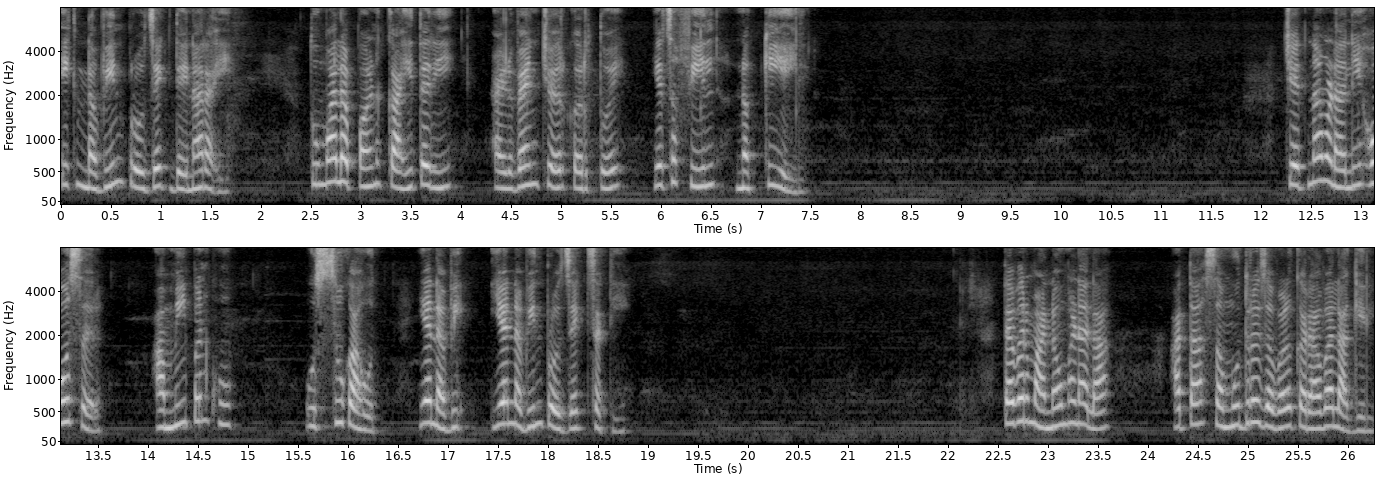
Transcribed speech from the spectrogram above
एक नवीन प्रोजेक्ट देणार आहे. तुम्हाला पण काहीतरी ॲडव्हेंचर करतोय याचं फील नक्की येईल. चेतना म्हणाली हो सर आम्ही पण खूप उत्सुक आहोत या नवी या नवीन प्रोजेक्टसाठी. त्यावर मानव म्हणाला आता समुद्र जवळ करावा लागेल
